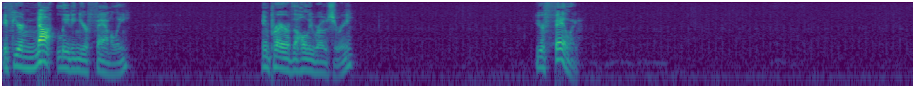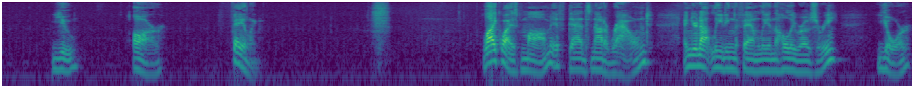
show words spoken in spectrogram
If you're not leading your family in prayer of the Holy Rosary, you're failing. you are failing. Likewise, mom, if dad's not around and you're not leading the family in the Holy Rosary, you're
